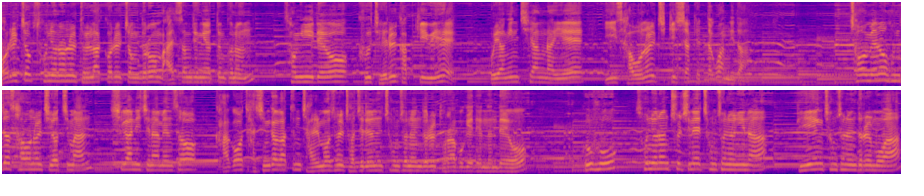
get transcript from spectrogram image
어릴 적 소년원을 들락거릴 정도로 말썽쟁이였던 그는 성인이 되어 그 죄를 갚기 위해 고향인 치앙라이에 이 사원을 짓기 시작했다고 합니다. 처음에는 혼자 사원을 지었지만 시간이 지나면서 과거 자신과 같은 잘못을 저지르는 청소년들을 돌아보게 됐는데요. 그 후 소년원 출신의 청소년이나 비행 청소년들을 모아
